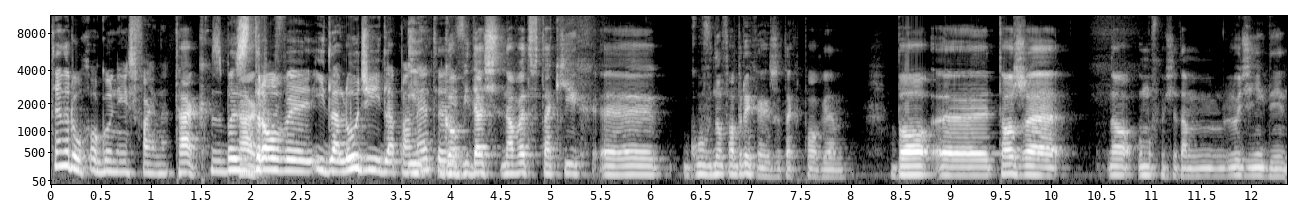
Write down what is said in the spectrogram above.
Ten ruch ogólnie jest fajny. Tak. Jest bez tak. zdrowy i dla ludzi, i dla planety. I go widać nawet w takich y, głównofabrykach, że tak powiem. Bo y, to, że no umówmy się, tam ludzi nigdy nie,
